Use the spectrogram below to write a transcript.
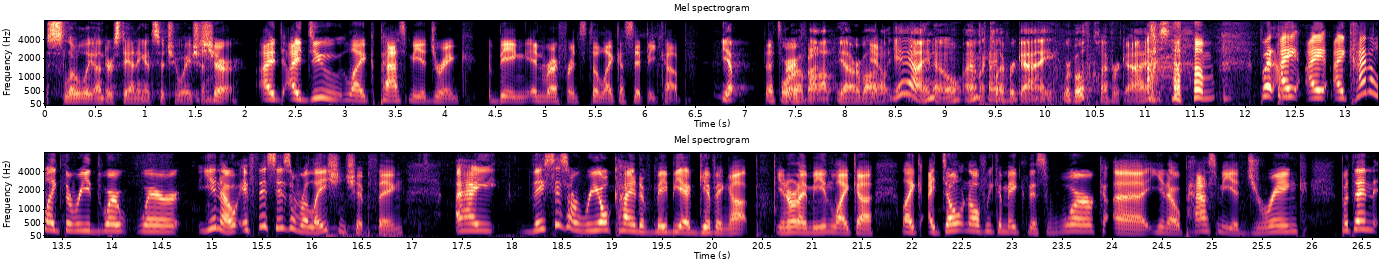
slowly understanding its situation. Sure. I I do like pass me a drink being in reference to like a sippy cup. Yep. That's or very a fun. bottle. Yeah, or a bottle. Yeah. Yeah, I know. I'm a clever guy. We're both clever guys. um, but I, I, I kind of like the read where where you know if this is a relationship thing, I this is a real kind of maybe a giving up. You know what I mean? Like uh like I don't know if we can make this work. Uh, you know, pass me a drink. But then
